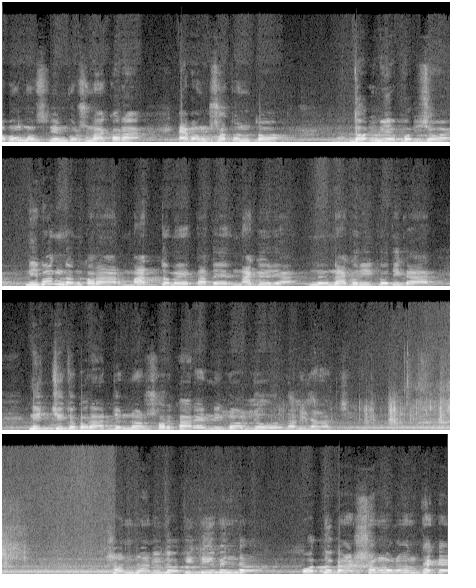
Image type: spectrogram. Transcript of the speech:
অবমুসলিম ঘোষণা করা এবং স্বতন্ত্র ধর্মীয় পরিচয় নিবন্ধন করার মাধ্যমে তাদের নাগরিক অধিকার নিশ্চিত করার জন্য সরকারের নিকট জোর দাবি জানাচ্ছি। সম্মানিত অতিথিবৃন্দ, অধ্যকার সম্মেলন থেকে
